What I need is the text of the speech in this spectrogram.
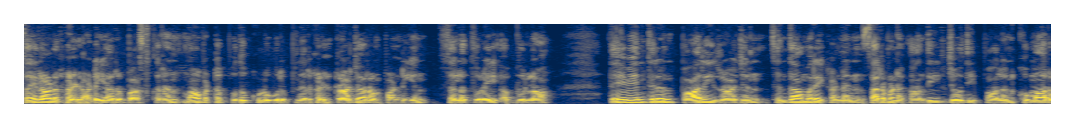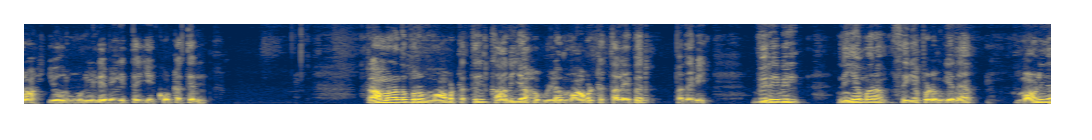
செயலாளர்கள் அடையாறு பாஸ்கரன் மாவட்ட பொதுக்குழு உறுப்பினர்கள் ராஜாராம் பாண்டியன் செல்லத்துறை அப்துல்லா தேவேந்திரன் பாரி ராஜன் செந்தாமரை கண்ணன் சரவணகாந்தி ஜோதிபாலன் குமார் ஆகியோர் முன்னிலை வகித்த இக்கூட்டத்தில் ராமநாதபுரம் மாவட்டத்தில் காலியாக உள்ள மாவட்ட தலைவர் பதவி விரைவில் நியமனம் செய்யப்படும் என மாநில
